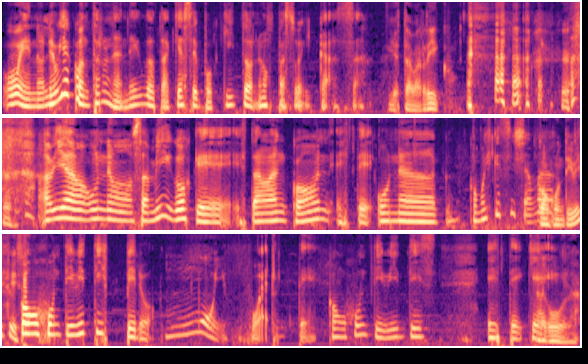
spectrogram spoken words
Bueno, les voy a contar una anécdota que hace poquito nos pasó en casa. Y estaba rico. Había unos amigos que estaban con este una ¿cómo es que se llama? ¿Conjuntivitis? Conjuntivitis, pero muy fuerte. Conjuntivitis este que Aguda.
